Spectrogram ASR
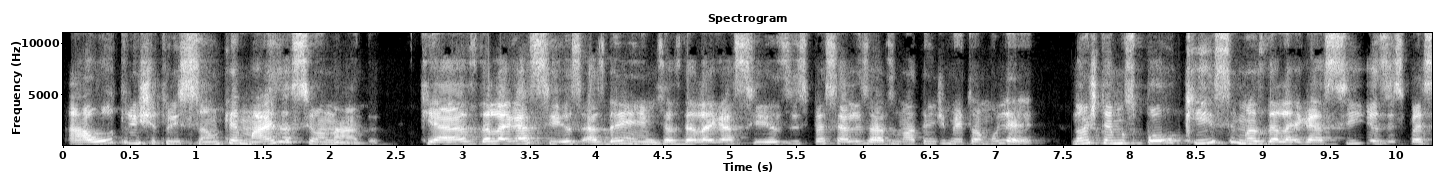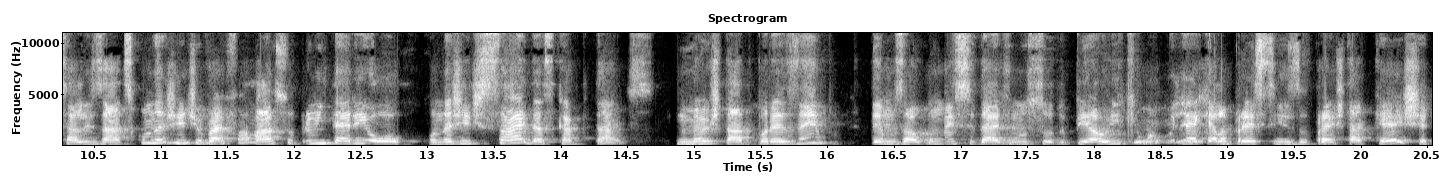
a outra instituição que é mais acionada, que é as delegacias, as DMs, as delegacias especializadas no atendimento à mulher. Nós temos pouquíssimas delegacias especializadas quando a gente vai falar sobre o interior, quando a gente sai das capitais. No meu estado, por exemplo, temos algumas cidades no sul do Piauí que uma mulher que ela precisa prestar queixa,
